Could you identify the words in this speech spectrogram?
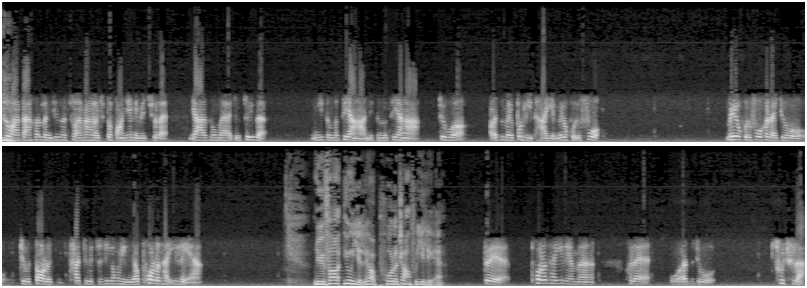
吃完饭很冷静的吃完饭后来就到房间里面去了，丫头们就追着，你怎么这样啊？你怎么这样啊？最后儿子们也不理他，也没有回复。没有回复，后来就就到了，他就直接用饮料泼了他一脸。女方用饮料泼了丈夫一脸。对，泼了他一脸嘛。后来我儿子就出去了，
